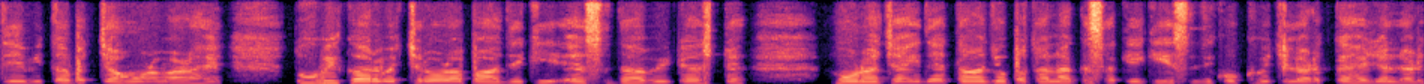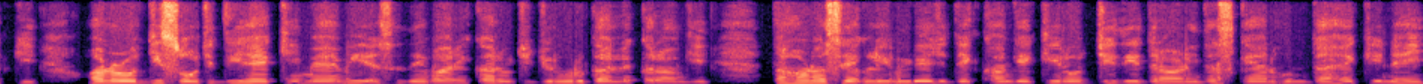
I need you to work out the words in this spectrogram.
ਦੇ ਵੀ ਤਾਂ ਬੱਚਾ ਹੋਣ ਵਾਲਾ ਹੈ, ਤੂੰ ਵੀ ਘਰ ਵਿੱਚ ਰੌਲਾ ਪਾ ਦੇ ਕਿ ਇਸ ਦਾ ਵੀ ਟੈਸਟ ਹੋਣਾ ਚਾਹੀਦਾ ਤਾਂ ਜੋ ਪਤਾ ਲੱਗ ਸਕੇ ਕਿ ਇਸ ਦੀ ਕੁੱਖ ਵਿੱਚ ਲੜਕਾ ਹੈ ਜਾਂ ਲੜਕੀ। ਹੁਣ ਰੋਜੀ ਸੋਚਦੀ ਹੈ ਕਿ ਮੈਂ ਵੀ ਇਸ ਦੇ ਬਾਰੇ ਘਰ ਵਿੱਚ ਜ਼ਰੂਰ ਗੱਲ ਕਰਾਂਗੀ। ਤਾਂ ਹੁਣ ਅਸੀਂ ਅਗਲੀ ਵੀਡੀਓ 'ਚ ਦੇਖਾਂਗੇ ਕਿ ਰੋਜੀ ਦੀ ਦਰਾਣੀ ਦਾ ਸਕੈਨ ਹੁੰਦਾ ਹੈ ਕਿ ਨਹੀਂ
